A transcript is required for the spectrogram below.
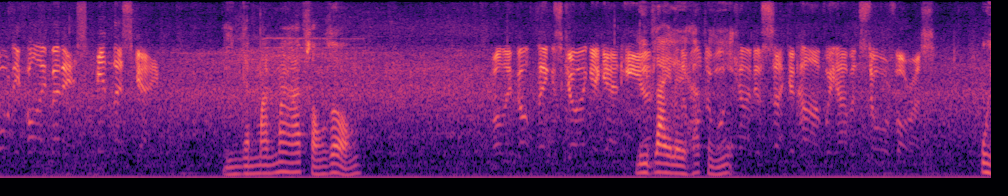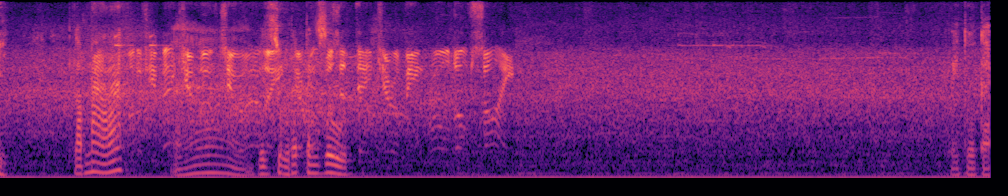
45 minutes in this game. ยิงกันมันมากครับสองสอง Well, they've got things going again here. รีบไล่เลยครับ I อย่าง wonder นี้ what kind of second half we have in store for us. อุ้ย รับหน้านะเป็นสูตรครับเป็นสูตรไปตัวไกล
